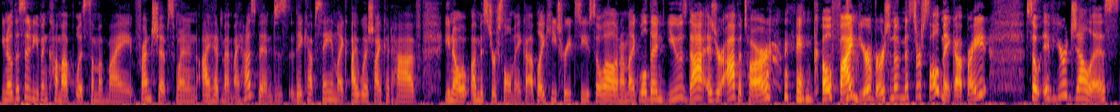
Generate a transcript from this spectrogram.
you know, this had even come up with some of my friendships when I had met my husband. They kept saying, like, I wish I could have, you know, a Mr. Soul makeup. Like, he treats you so well. And I'm like, well, then use that as your avatar and go find your version of Mr. Soul makeup, right? So, if you're jealous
